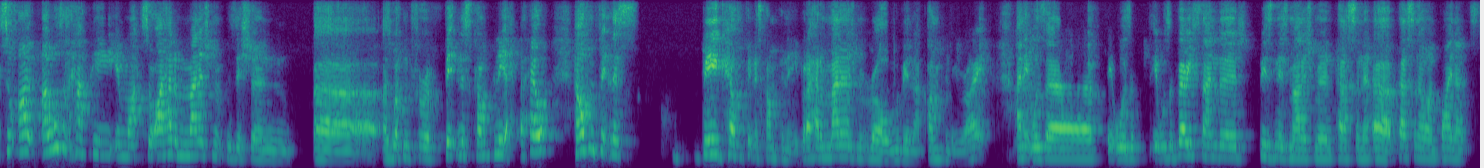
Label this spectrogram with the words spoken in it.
So I, I wasn't happy in my so I had a management position uh, I was working for a fitness company, a health health and fitness big health and fitness company, but I had a management role within that company, right? And it was a it was a it was a very standard business management, personnel uh, personnel and finance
